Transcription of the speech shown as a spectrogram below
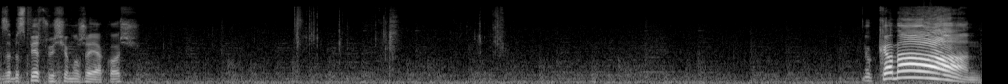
Zabezpieczmy się może jakoś. No come on!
